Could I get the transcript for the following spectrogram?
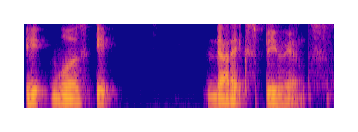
it was it that experience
